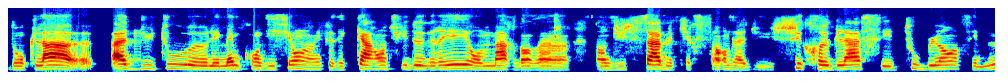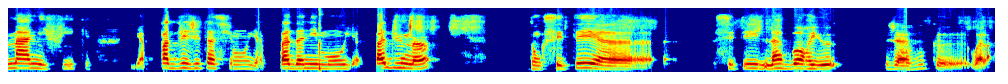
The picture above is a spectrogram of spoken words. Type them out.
Donc là, euh, pas du tout euh, les mêmes conditions. Hein. Il faisait 48 degrés. On marche dans, un, dans du sable qui ressemble à du sucre glace. C'est tout blanc. C'est magnifique. Il n'y a pas de végétation. Il n'y a pas d'animaux. Il n'y a pas d'humains. Donc c'était euh, c'était laborieux j'avoue que voilà,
